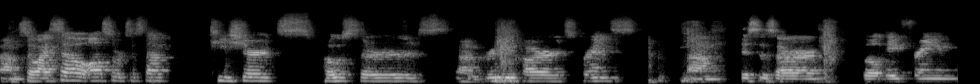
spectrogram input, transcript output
Um, so I sell all sorts of stuff, t-shirts, posters, um, greeting cards, prints. Um, this is our little A-frame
